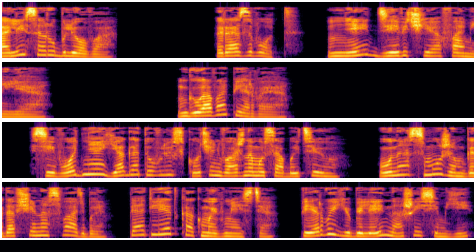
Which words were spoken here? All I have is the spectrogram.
Алиса Рублева. Развод. Не девичья фамилия. Глава первая. Сегодня я готовлюсь к очень важному событию. У нас с мужем годовщина свадьбы. Пять лет, как мы вместе. Первый юбилей нашей семьи.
